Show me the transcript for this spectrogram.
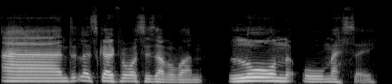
and let's go for what's his other one? Lawn all messy.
